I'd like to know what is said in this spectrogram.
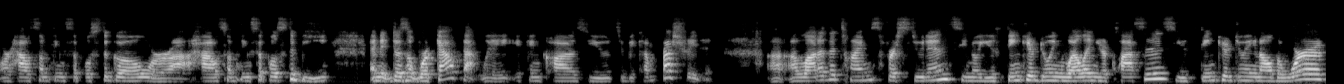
or how something's supposed to go or uh, how something's supposed to be and it doesn't work out that way it can cause you to become frustrated. Uh, a lot of the times for students you know you think you're doing well in your classes you think you're doing all the work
